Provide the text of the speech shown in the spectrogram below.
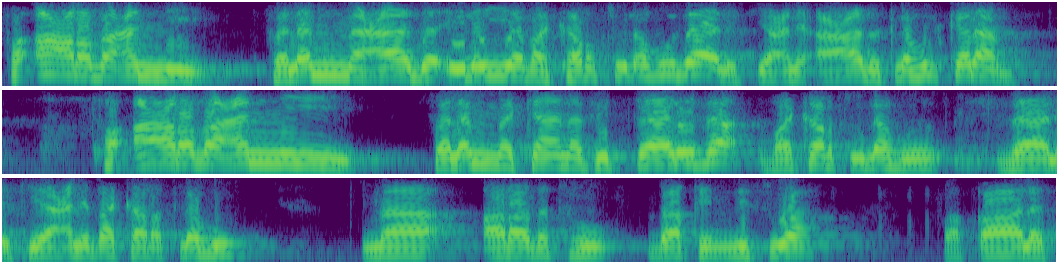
فأعرض عني فلما عاد إلي ذكرت له ذلك يعني أعادت له الكلام. فأعرض عني فلما كان في الثالثة ذكرت له ذلك يعني ذكرت له ما أرادته باقي النسوة. فقالت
